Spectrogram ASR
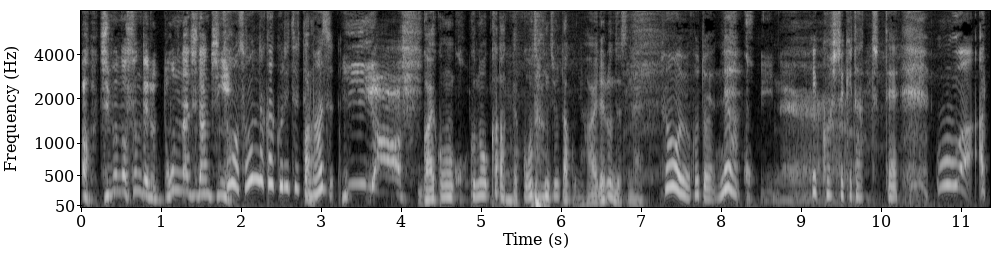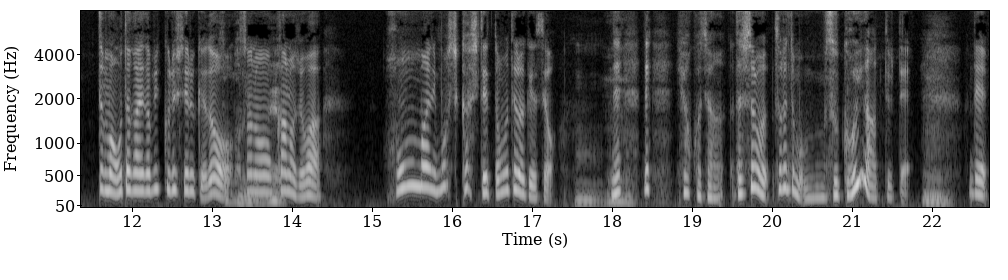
あ、自分の住んでる同じ団地に？そう、そんな確率ってまず。いやー、す外国の方って公団住宅に入れるんですね。そういうことやね。ごいね。引っ越してきたって言って、うわーって、まあお互いがびっくりしてるけど、そうその彼女は、ほんまにもしかしてって思ってるわけですよ。うんね。で、ひょうこちゃん、私それも、それでも、うんすごいなって言って。で、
